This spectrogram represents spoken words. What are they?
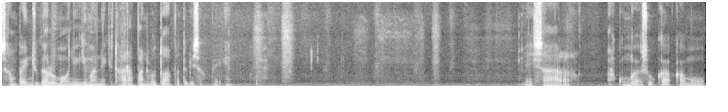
sampaikan juga lu maunya gimana gitu harapan lu tuh apa tuh disampaikan. Misal aku nggak suka kamu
